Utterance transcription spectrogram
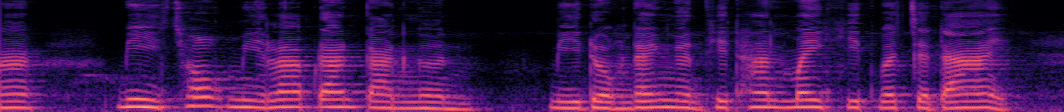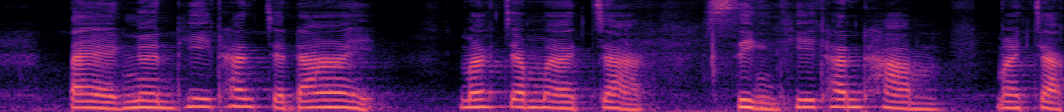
มากๆ มีโชคมีลาบด้านการเงิน มีดวงได้เงินที่ท่านไม่คิดว่าจะได้ แต่เงินที่ท่านจะได้ มักจะมาจากสิ่งที่ท่านทำมาจาก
